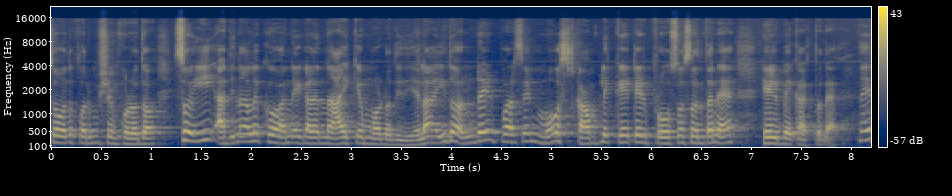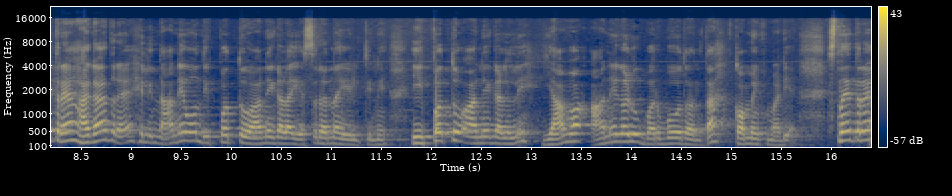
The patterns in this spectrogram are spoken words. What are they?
ಸೊ ಒಂದು ಪರ್ಮಿಷನ್ ಕೊಡೋದು. ಸೊ ಈ ಹದಿನಾಲ್ಕು ಆನೆಗಳನ್ನು ಆಯ್ಕೆ ಮಾಡೋದಿದೆಯಲ್ಲ? ಇದು hundred percent most complicated process ಅಂತಲೇ ಹೇಳಬೇಕಾಗ್ತದೆ. ಸ್ನೇಹಿತರೆ, ಹಾಗಾದರೆ ಇಲ್ಲಿ ನಾನೇ ಒಂದು ಇಪ್ಪತ್ತು ಆನೆಗಳ ಹೆಸರನ್ನು ಹೇಳ್ತೀನಿ. ಈ ಇಪ್ಪತ್ತು ಆನೆಗಳಲ್ಲಿ ಯಾವ ಆನೆಗಳು ಬರ್ಬೋದು ಅಂತ ಕಾಮೆಂಟ್ ಮಾಡಿ. ಸ್ನೇಹಿತರೆ,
